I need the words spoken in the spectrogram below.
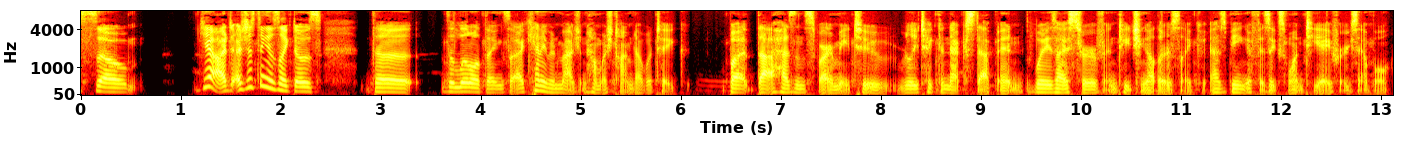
So yeah, I, I just think it's like those, the, the little things. I can't even imagine how much time that would take but that has inspired me to really take the next step in ways I serve and teaching others, like as being a physics one TA, for example.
